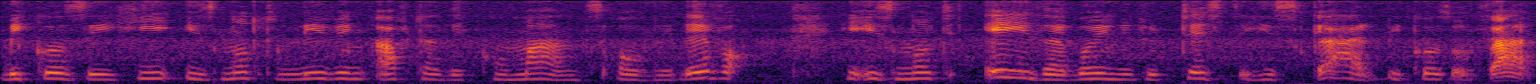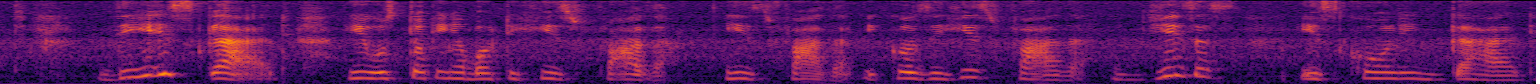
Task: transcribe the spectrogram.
because he is not living after the commands of the devil he is not either going to test his god because of that. This god he was talking about his father his father because his father jesus is calling god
